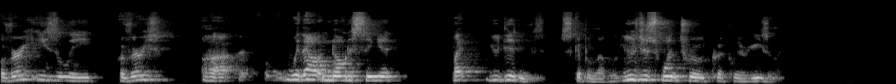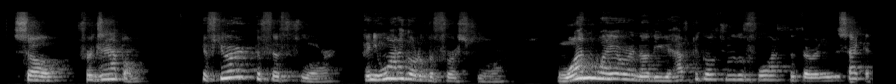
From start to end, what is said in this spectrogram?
or very easily or very uh, without noticing it, but you didn't skip a level. You just went through it quickly or easily. So, for example, if you're at the fifth floor and you want to go to the first floor, one way or another, you have to go through the fourth, the third, and the second.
